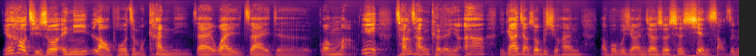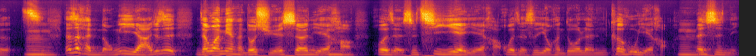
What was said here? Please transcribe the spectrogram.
你会好奇说：“哎，你老婆怎么看你在外在的光芒？因为常常可能有啊，你跟他讲说不喜欢老婆，不喜欢叫说是线少这个词，但是很容易啊，就是你在外面很多学生也好，或者是企业也好，或者是有很多人客户也好，认识你，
